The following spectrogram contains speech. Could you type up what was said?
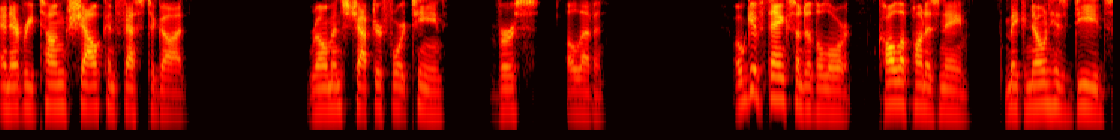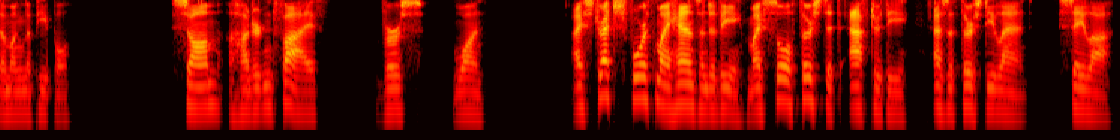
and every tongue shall confess to God. Romans chapter 14, verse 11. O give thanks unto the Lord, call upon his name, make known his deeds among the people. Psalm 105, verse 1. I stretched forth my hands unto thee, my soul thirsteth after thee, as a thirsty land. Selah.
